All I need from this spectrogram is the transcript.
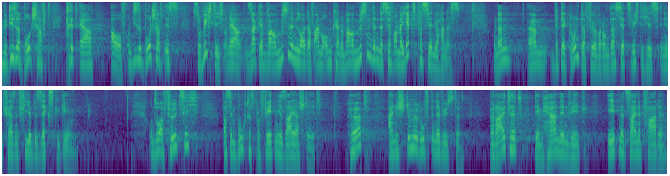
Mit dieser Botschaft tritt er auf. Und diese Botschaft ist so wichtig. Und er sagt ja, warum müssen denn Leute auf einmal umkehren? Und warum müssen denn das auf einmal jetzt passieren, Johannes? Und dann ähm, wird der Grund dafür, warum das jetzt wichtig ist, in den Versen 4 bis 6 gegeben. Und so erfüllt sich, was im Buch des Propheten Jesaja steht. Hört, eine Stimme ruft in der Wüste. Bereitet dem Herrn den Weg, ebnet seine Pfade.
